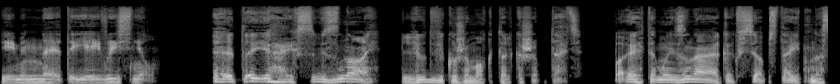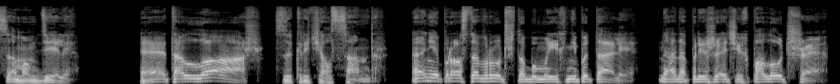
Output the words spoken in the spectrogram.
Именно это я и выяснил. «Это я их связной», — Людвиг уже мог только шептать. «Поэтому и знаю, как все обстоит на самом деле». «Это ложь!» — закричал Сандер. «Они просто врут, чтобы мы их не пытали. Надо прижечь их получше».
